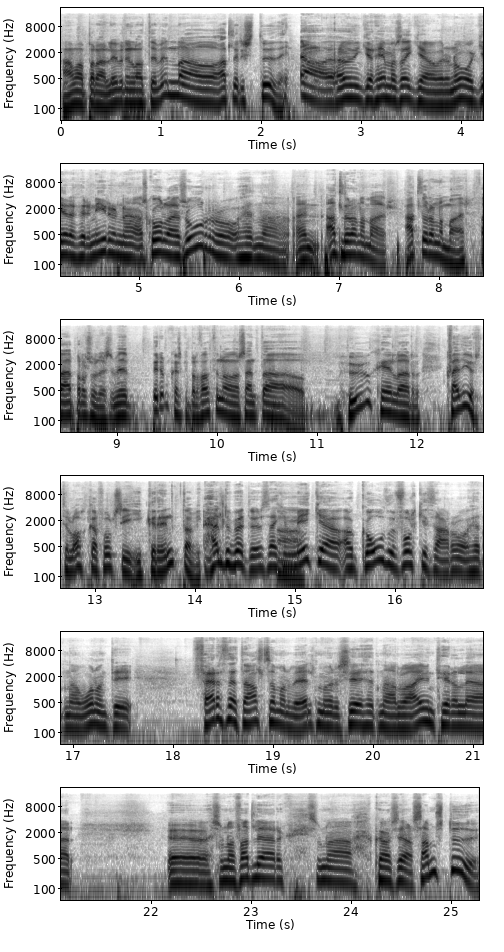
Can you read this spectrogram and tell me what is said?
Það var bara lifrin látið vinna og allir í stuði. Já, höfðingjar heima sækja og verið nóg að gera fyrir nýruna að skóla þess úr og hérna, en allur annar maður. Allur annar maður, það er bara svo leys Við byrjum kannski bara þáttinn á að senda hugheilar kveðjur til okkar fólks í, í Grindavík. Heldur betur, það er ekki Já. mikið af góðu fólki þar og hérna vonandi ferð þetta allt saman vel. Maður sé hérna alveg æfintýralegar uh, svona fallegar svona, hvað að segja, samstöðu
